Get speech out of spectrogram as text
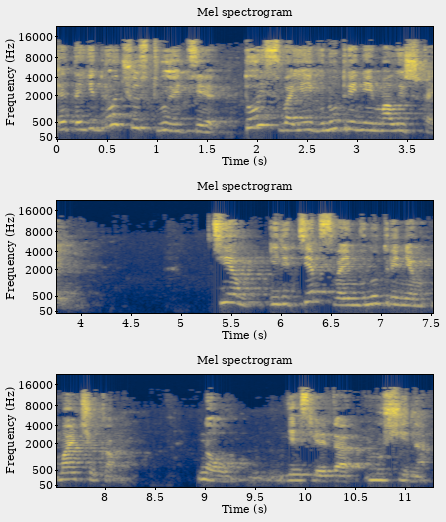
это ядро чувствуете той своей внутренней малышкой, тем или тем своим внутренним мальчиком, ну, если это мужчина,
